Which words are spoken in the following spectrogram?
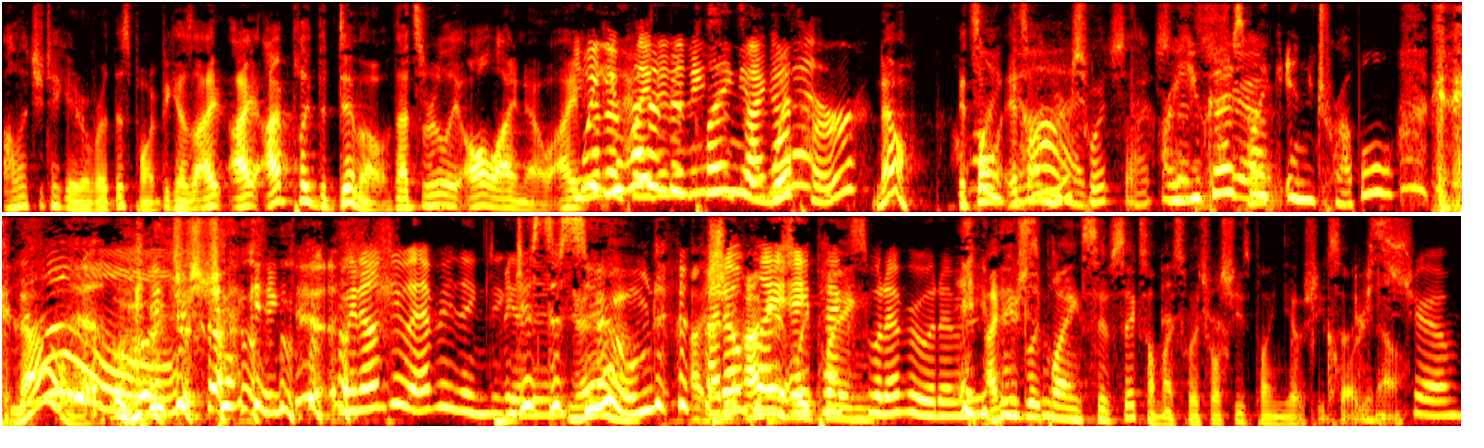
I'll let you take it over at this point because I, I, I played the demo. That's really all I know. I Wait, haven't you played haven't it been any playing since I it got with it? her? No. It's Oh on it's on your God. Switch side. Are you guys true. like in trouble? No. Just checking. we don't do everything together. Just assumed. I don't play Apex, whatever, whatever. I'm usually playing Civ 6 on my Switch while she's playing Yoshi, so you know. True.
